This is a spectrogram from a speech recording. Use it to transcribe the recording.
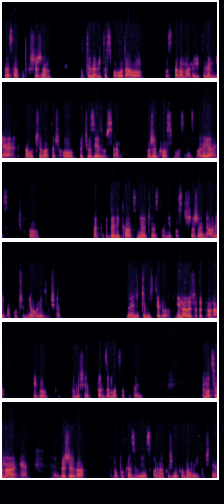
która stała pod krzyżem. No, tyle mi to słowo dało, postawa Maryi, tyle mnie nauczyła też o byciu z Jezusem. Może kosmos, więc Maryja jest kimś, kto tak delikatnie, często niepostrzeżenia, ale jednak uczy mnie o Jezusie. No i rzeczywiście no, nie należy do grona takiego, który się bardzo mocno tutaj emocjonalnie wyżywa albo pokazuje swoją jakąś wielką maryjność, nie?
